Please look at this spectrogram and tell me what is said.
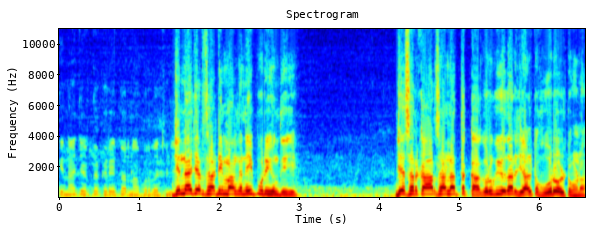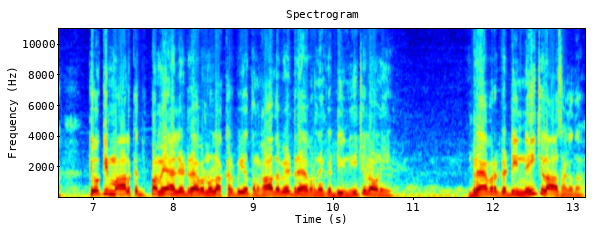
ਕਿੰਨਾ ਚਿਰ ਤੱਕ ਇਹ ਧਰਨਾ ਪ੍ਰਦਰਸ਼ਨ ਜਿੰਨਾ ਚਿਰ ਸਾਡੀ ਮੰਗ ਨਹੀਂ ਪੂਰੀ ਹੁੰਦੀ ਜੀ। ਜੇ ਸਰਕਾਰ ਸਾਡੇ ਨਾਲ ਧੱਕਾ ਕਰੂਗੀ ਉਹਦਾ ਰਿਜ਼ਲਟ ਹੋਰ ਉਲਟ ਹੋਣਾ। ਕਿਉਂਕਿ ਮਾਲਕ ਭਾਵੇਂ ਅਗਲੇ ਡਰਾਈਵਰ ਨੂੰ ਲੱਖ ਰੁਪਈਆ ਤਨਖਾਹ ਦੇਵੇ ਡਰਾਈਵਰ ਨੇ ਗੱਡੀ ਨਹੀਂ ਚਲਾਉਣੀ। ਡਰਾਈਵਰ ਗੱਡੀ ਨਹੀਂ ਚਲਾ ਸਕਦਾ।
